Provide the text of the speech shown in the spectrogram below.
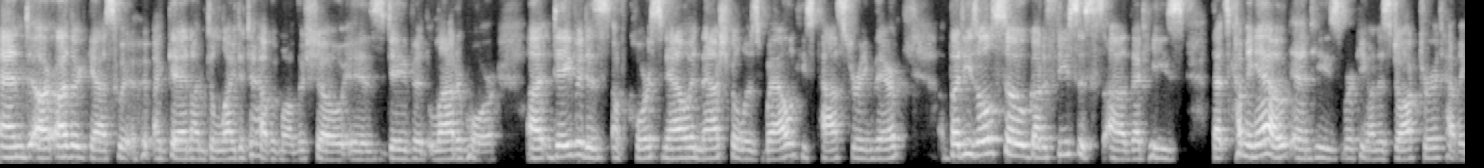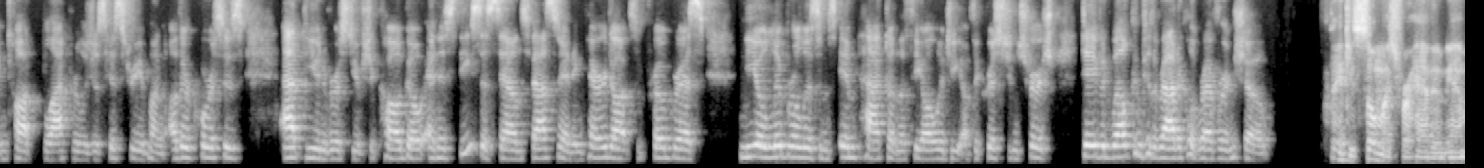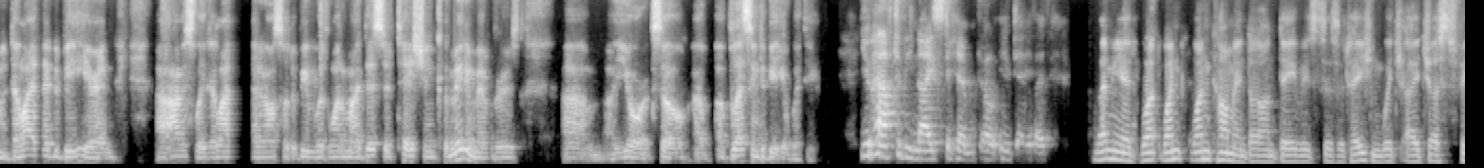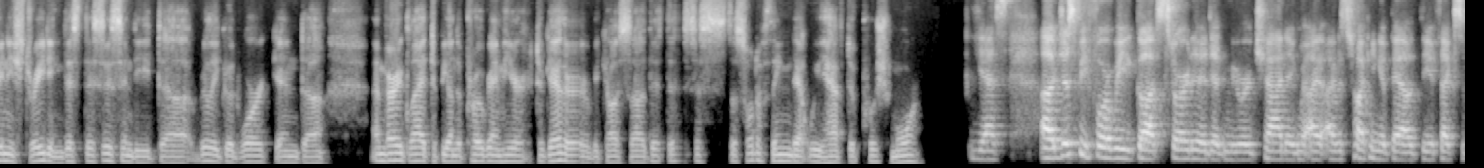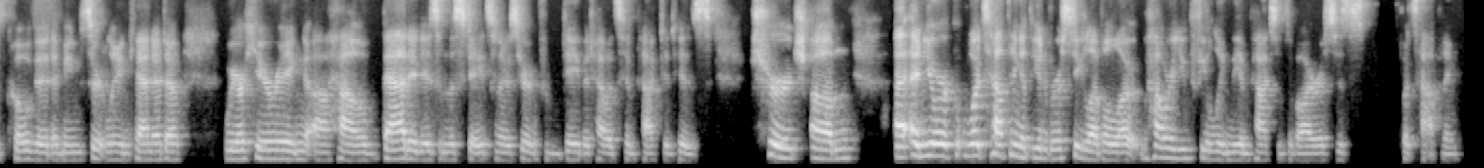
And our other guest, again, I'm delighted to have him on the show, is David Latimore. Uh, David is, of course, now in Nashville as well. He's pastoring there, but he's also got a thesis uh, that he's that's coming out, and he's working on his doctorate, having taught Black religious history among other courses at the University of Chicago. And his thesis sounds fascinating: Paradox of Progress neoliberalism's impact on the theology of the Christian church. David, welcome to the Radical Reverend Show. Thank you so much for having me. I'm delighted to be here and uh, obviously delighted also to be with one of my dissertation committee members, um, uh, Joerg. So a, a, blessing to be here with you. You have to be nice to him, don't you, David? Let me add one, one, one comment on David's dissertation, which I just finished reading. This, this is indeed uh, really good work. And uh, I'm very glad to be on the program here together because uh, this, this is the sort of thing that we have to push more. Yes. Uh, just before we got started and we were chatting, I, I, was talking about the effects of COVID. I mean, certainly in Canada, we are hearing uh, how bad it is in the States. And I was hearing from David how it's impacted his church. Um, and Joerg, what's happening at the university level? Uh, how are you feeling the impacts of the virus? Is what's happening?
